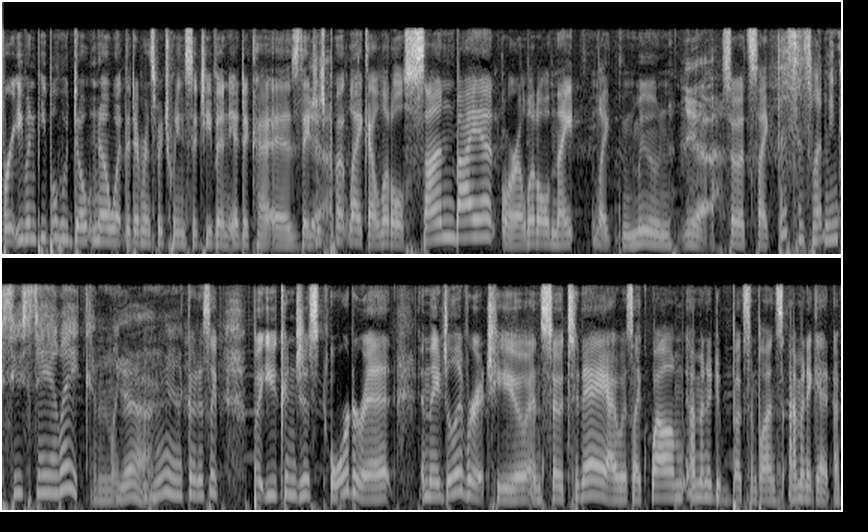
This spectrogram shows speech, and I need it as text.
for even people who don't know what the difference between sativa and indica is they just put like a little sun by it or a little night like moon Yeah. so it's like this is what makes you stay awake and like Yeah. "Mm, go to sleep. But you can just order it and they deliver it to you. And so today I was like, well, I'm, I'm going to do books and blunts. I'm going to get a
